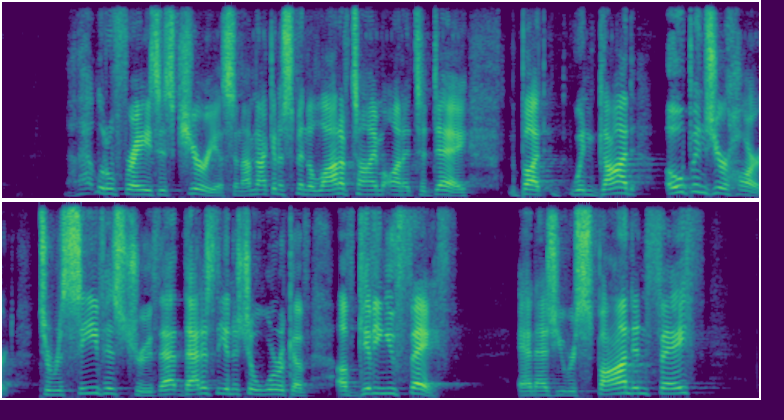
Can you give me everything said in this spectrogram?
Now, that little phrase is curious, and I'm not going to spend a lot of time on it today. But when God opens your heart to receive His truth, that, that is the initial work of, of giving you faith. And as you respond in faith,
